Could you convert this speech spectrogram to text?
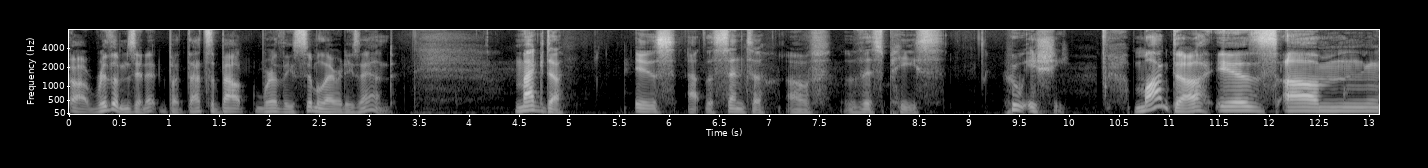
uh, rhythms in it, but that's about where the similarities end. Magda is at the center of this piece. Who is she? Magda is, um,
